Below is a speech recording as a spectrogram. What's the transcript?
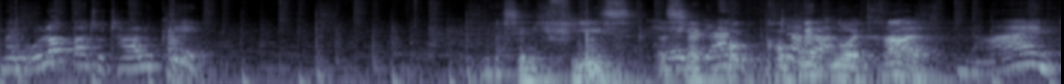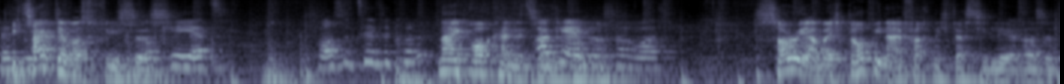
Mein Urlaub war total okay. Das ist ja nicht fies. Das ist ja, Ja, kom komplett aber- neutral. Nein, Ich zeig dir, was fies ist. Okay, jetzt. Brauchst du 10 Sekunden? Nein, ich brauche keine 10 Okay, du Sekunden. hau raus. Sorry, aber ich glaube ihnen einfach nicht, dass sie Lehrer sind.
